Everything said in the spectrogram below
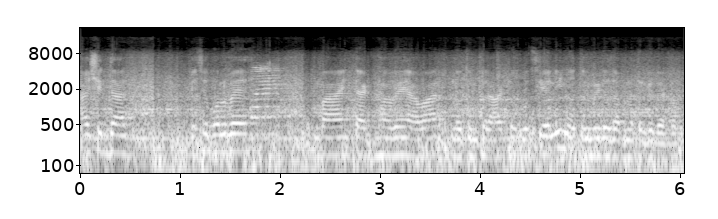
হাই সিদ্ধার কিছু বলবে? বাই দেখা হবে আবার নতুন করে আর্টও বসিয়ে নিই, নতুন ভিডিওতে আপনাদেরকে দেখাবো।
